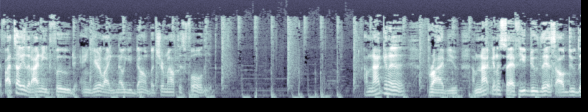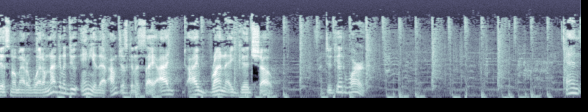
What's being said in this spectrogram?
If I tell you that I need food and you're like, no, you don't, but your mouth is full, I'm not gonna bribe you. I'm not gonna say if you do this, I'll do this no matter what. I'm not gonna do any of that. I'm just gonna say I I run a good show. Do good work. And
